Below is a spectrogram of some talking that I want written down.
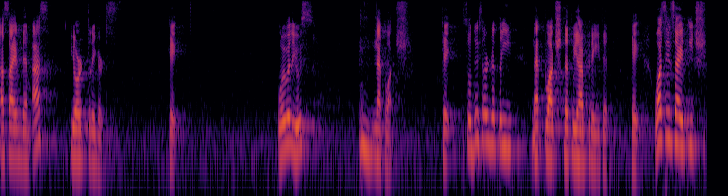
assign them as your triggers. Okay. We will use NetWatch. Okay, so these are the three NetWatch that we have created. Okay, what's inside each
